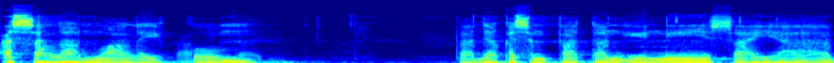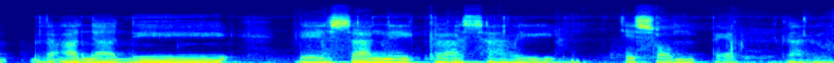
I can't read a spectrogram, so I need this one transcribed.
Assalamualaikum. Pada kesempatan ini saya berada di Desa Negrasari, Cisompet, Garut.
